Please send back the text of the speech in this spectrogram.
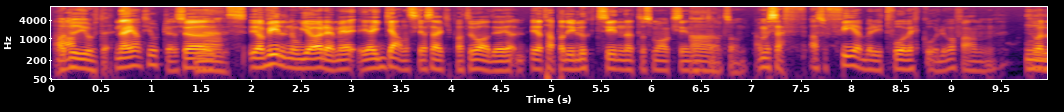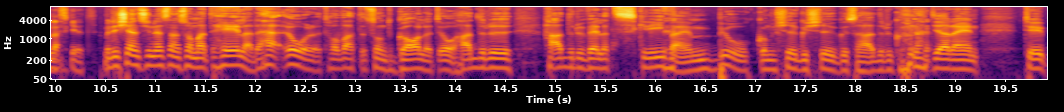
Har Ja. du gjort det? Nej jag har inte gjort det, så jag, Nej. jag vill nog göra det men jag, jag är ganska säker på att det var det Jag, jag tappade ju luktsinnet och smaksinnet Ja. och allt sånt Ja men så här, alltså feber i två veckor, det var fan, det var Mm. läskigt Men det känns ju nästan som att hela det här året har varit ett sånt galet år. Hade du, hade du velat skriva en bok om 2020 så hade du kunnat göra en typ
